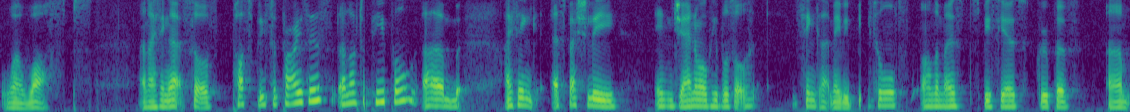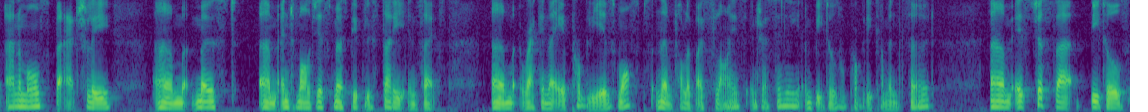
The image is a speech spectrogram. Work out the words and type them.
were wasps. And I think that sort of possibly surprises a lot of people. Um, I think, especially in general, people sort of think that maybe beetles are the most speciose group of um, animals, but actually, um, most um, entomologists, most people who study insects, um, reckon that it probably is wasps, and then followed by flies, interestingly, and beetles will probably come in third. Um, it's just that beetles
